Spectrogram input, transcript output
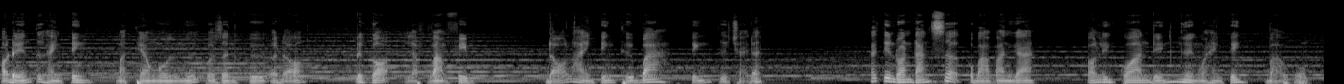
Họ đến từ hành tinh mà theo ngôn ngữ của dân cư ở đó được gọi là Vam Phim. Đó là hành tinh thứ ba tính từ trái đất. Các tiên đoán đáng sợ của bà Vanga có liên quan đến người ngoài hành tinh bao gồm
